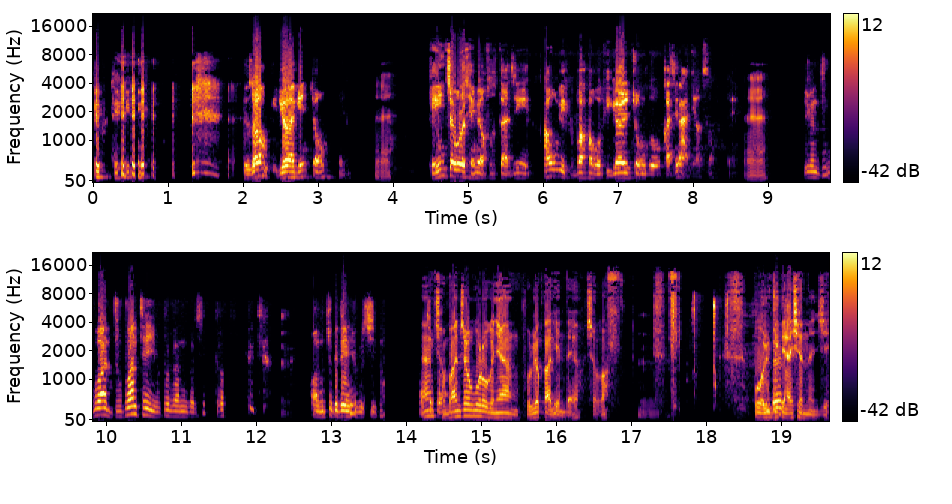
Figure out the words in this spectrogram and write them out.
때문에 그거하고 비교하기엔 좀 예. 예. 개인적으로 재미없었다지 카우보이 비밥하고 비교할 정도까지는 아니어서 예. 예. 이건 누구한, 누구한테 욕을 하는 거지? 또? 어느 쪽에 대한 욕이지? 이거? 그냥 어쨌건. 전반적으로 그냥 돌려까기인데요, 저거. 음. 뭘 기대하셨는지.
